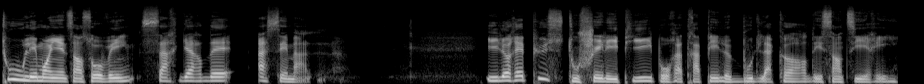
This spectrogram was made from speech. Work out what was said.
tous les moyens de s'en sauver, ça regardait assez mal. Il aurait pu se toucher les pieds pour attraper le bout de la corde et s'en tirer.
